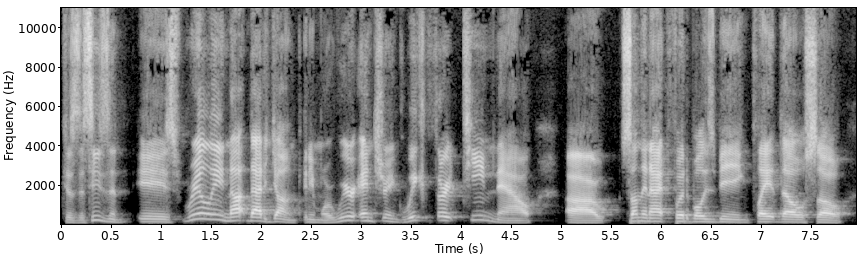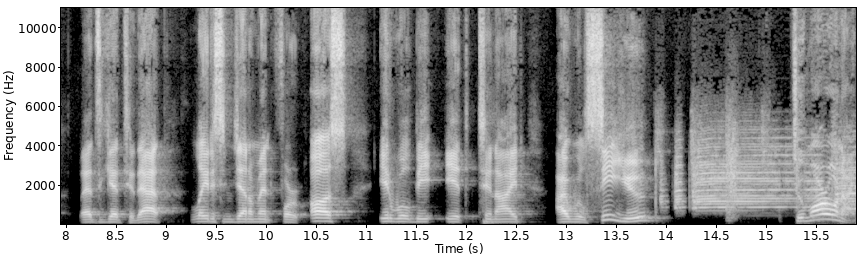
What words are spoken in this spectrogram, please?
because the season is really not that young anymore. We're entering week 13 now. Uh, Sunday night football is being played, though. So, let's get to that. Ladies and gentlemen, for us, it will be it tonight. I will see you tomorrow night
